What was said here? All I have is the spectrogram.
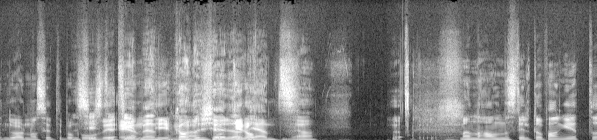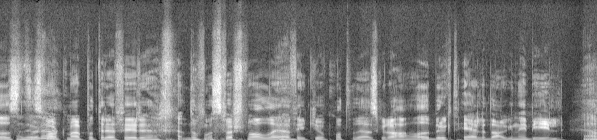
Du har nå sittet på podiet i én time. Kan du kjøre den igjen? Ja. Men han stilte opp, han gitt, og Ja, svarte meg på tre-fire dumme spørsmål. Og jeg fikk jo på en måte det jeg skulle ha, og hadde brukt hele dagen i bil. ja,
